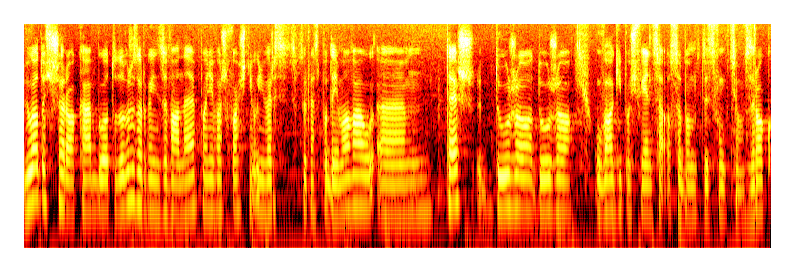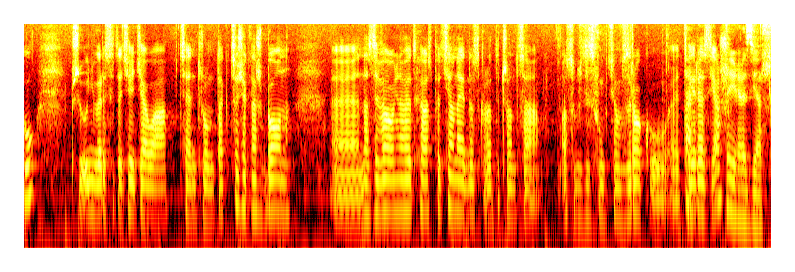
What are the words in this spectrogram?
była dość szeroka, było to dobrze zorganizowane, ponieważ właśnie uniwersytet, który nas podejmował, też dużo, dużo uwagi poświęca osobom z dysfunkcją wzroku. Przy uniwersytecie działa centrum, tak coś jak nasz BON, nazywało się nawet chyba specjalna jednostka dotycząca osób z dysfunkcją wzroku, e, tej rezjasz. Tej rezjasz.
